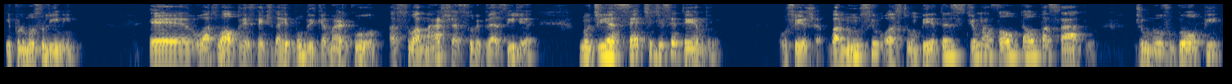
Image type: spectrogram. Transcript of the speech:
e por Mussolini. É, o atual presidente da República marcou a sua marcha sobre Brasília no dia 7 de setembro, ou seja, o anúncio às trombetas de uma volta ao passado, de um novo golpe,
